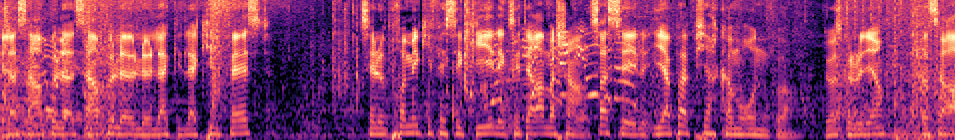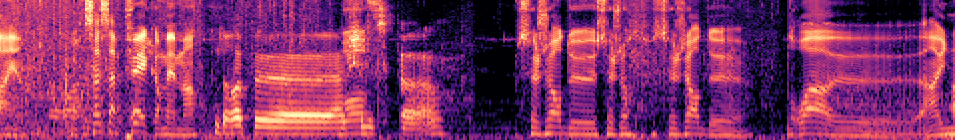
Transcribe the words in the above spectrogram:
Et là, c'est un peu la, c'est un peu le- le- la, la kill fest. C'est le premier qui fait ses kills, etc. Machin. Ça, c'est. Il n'y a pas pire comme rune, quoi. Tu vois ce que je veux dire? Ça sert à rien. Bon, ça, ça puait quand même, hein. Drop euh, un Bon, shield, ce genre de ce genre ce genre de endroit euh, à une-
